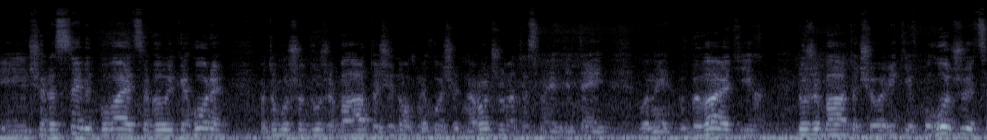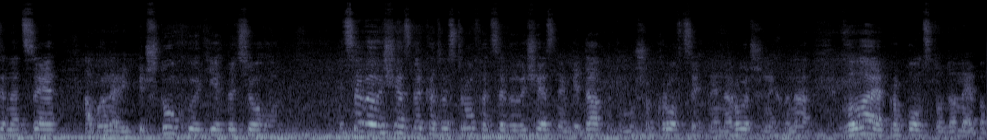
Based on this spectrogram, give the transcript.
І через це відбувається велике горе, тому що дуже багато жінок не хочуть народжувати своїх дітей, вони вбивають їх. Дуже багато чоловіків погоджуються на це або навіть підштовхують їх до цього. І це величезна катастрофа, це величезна біда, тому що кров цих ненароджених вона волає про помсту до неба,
